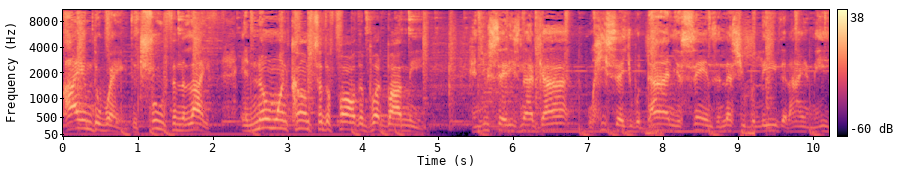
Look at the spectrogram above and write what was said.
I am the way, the truth, and the life, and no one comes to the Father but by me. And you said he's not God? Well, he said you will die in your sins unless you believe that I am he.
